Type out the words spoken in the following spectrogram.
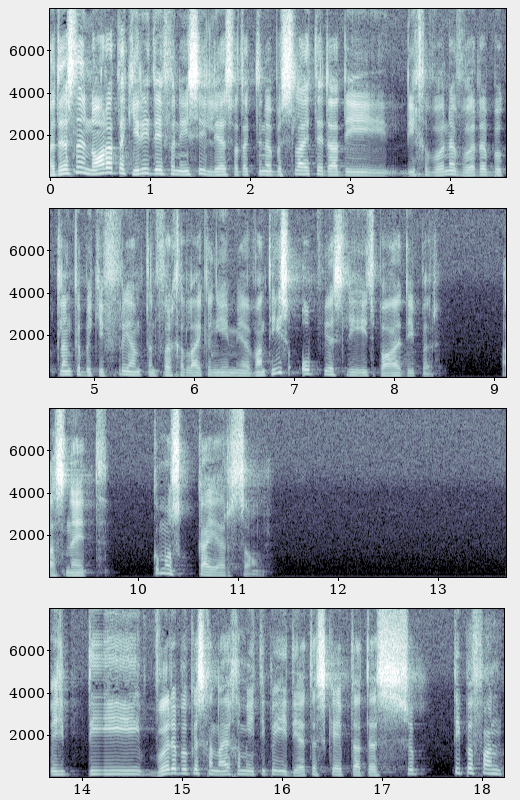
Maar dis nou nadat ek hierdie definisie lees wat ek toe nou besluit het dat die die gewone woordeboek klink 'n bietjie vreemd in vergelyking hiermee want hier's obviously iets baie dieper as net kom ons kuier saam. die, die woordeboek is geneig om 'n tipe idee te skep dat is so tipe van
